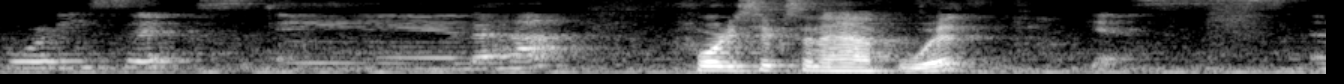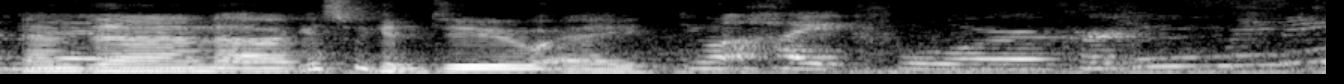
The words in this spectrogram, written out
Forty-six and a half. 46 and a half width. Yes. And then uh, I guess we could do a. Do you want height for curtain, maybe?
